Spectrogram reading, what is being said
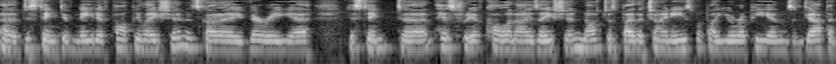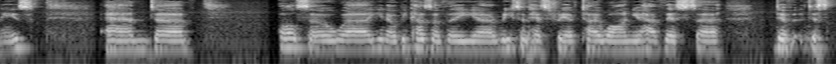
a distinctive native population. It's got a very uh, distinct history of colonization, not just by the Chinese, but by Europeans and Japanese. And also, uh, you know, because of the uh, recent history of Taiwan, you have this uh, div- dis-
